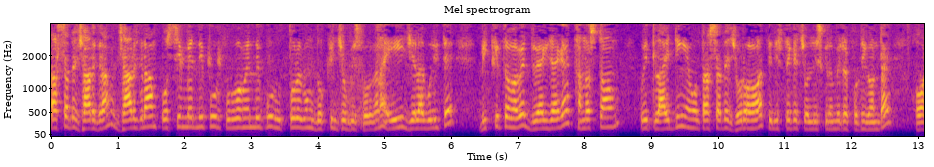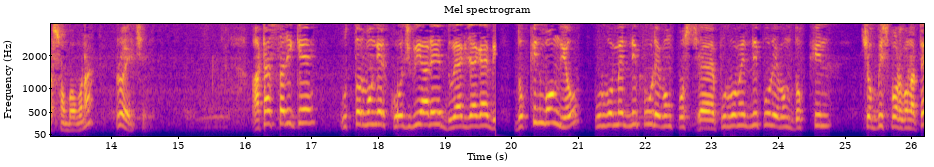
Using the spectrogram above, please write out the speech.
তার সাথে ঝাড়গ্রাম। ঝাড়গ্রাম, পশ্চিম মেদিনীপুর, পূর্ব মেদিনীপুর, উত্তর এবং দক্ষিণ চব্বিশ পরগনা এই জেলাগুলিতে বিক্ষিপ্তভাবে দু এক জায়গায় থান্ডারস্টর্ম উইথ লাইটিং এবং তার সাথে ঝোড়ো হওয়া তিরিশ থেকে চল্লিশ কিলোমিটার প্রতি ঘন্টায় হওয়ার সম্ভাবনা রয়েছে। আঠাশ তারিখে উত্তরবঙ্গের কোচবিহারে দু এক জায়গায় দক্ষিণবঙ্গেও পূর্ব মেদিনীপুর এবং পূর্ব মেদিনীপুর এবং দক্ষিণ চব্বিশ পরগনাতে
